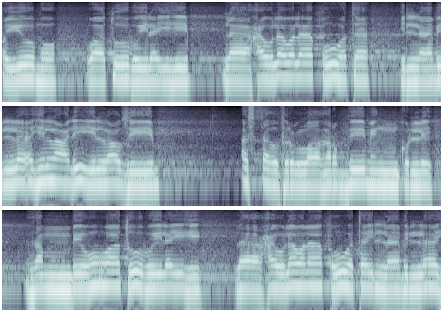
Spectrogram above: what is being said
কাইয়্যুম ওয়া আতুবু ইলাইহি। لا حول ولا قوة إلا بالله العلي العظيم أستغفر الله ربي من كل ذنب وأتوب إليه لا حول ولا قوة إلا بالله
